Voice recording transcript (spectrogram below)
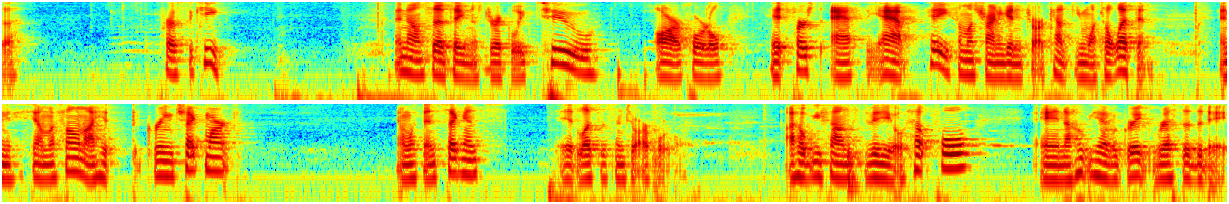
To press the key. And now instead of taking us directly to our portal, it first asks the app, hey, someone's trying to get into our account. Do you want to let them? And if you see on my phone, I hit the green check mark. And within seconds, it lets us into our portal. I hope you found this video helpful, and I hope you have a great rest of the day.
